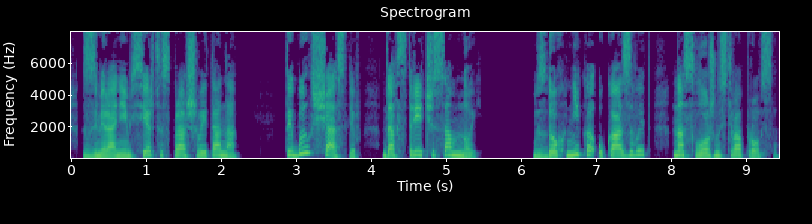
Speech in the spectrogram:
— с замиранием сердца спрашивает она. «Ты был счастлив до встречи со мной?» Вздох Ника указывает на сложность вопроса.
